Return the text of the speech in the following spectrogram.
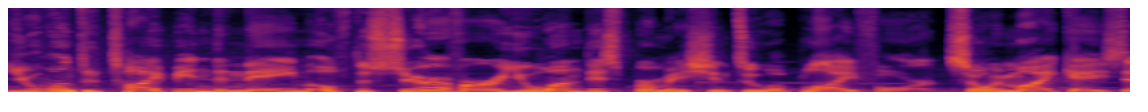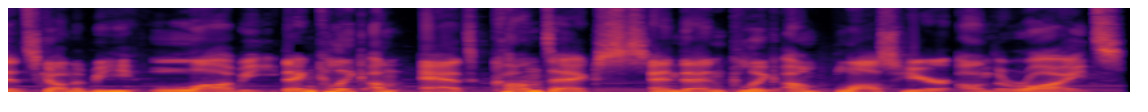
you want to type in the name of the server you want this permission to apply for. So in my case, that's gonna be lobby. Then click on add contexts and then click on plus here on the right.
